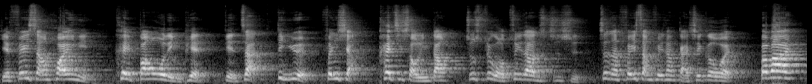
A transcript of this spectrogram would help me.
也非常欢迎你，可以帮我的影片点赞、订阅、分享、开启小铃铛，就是对我最大的支持。真的非常非常感谢各位，拜拜。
